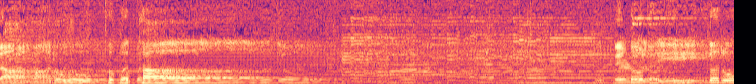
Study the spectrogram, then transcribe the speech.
રામ રૂપ બતાવજો. પેડો લઈ કરો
